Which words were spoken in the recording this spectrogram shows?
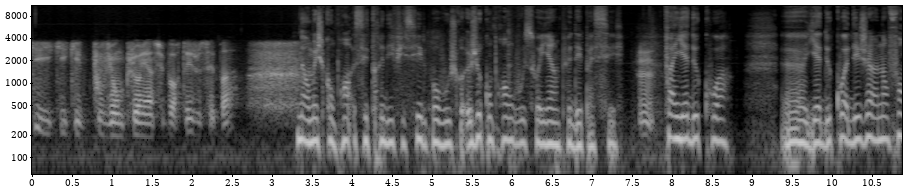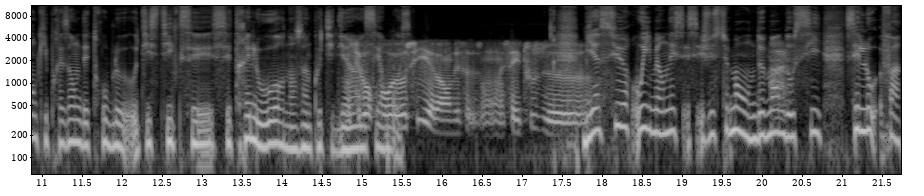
qui, qui, qui ne pouvions plus rien supporter, je sais pas. Non, mais je comprends. C'est très difficile pour vous. Je, je comprends que vous soyez un peu dépassé. Hmm. Enfin, il y a de quoi. Euh, Il y a de quoi. Déjà, un enfant qui présente des troubles autistiques, c'est c'est très lourd dans un quotidien. c'est lourd pour eux aussi. Alors on, on essaye tous de. Bien sûr, oui, mais on est c'est- justement, on demande aussi. C'est lourd. Enfin,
